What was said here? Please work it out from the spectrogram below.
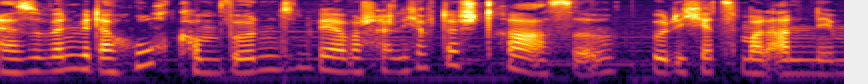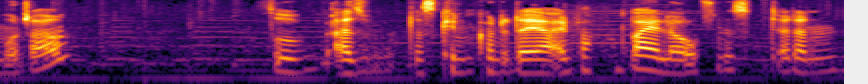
Also wenn wir da hochkommen würden, sind wir ja wahrscheinlich auf der Straße. Würde ich jetzt mal annehmen, oder? So, also das Kind konnte da ja einfach vorbeilaufen. Das wird ja dann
